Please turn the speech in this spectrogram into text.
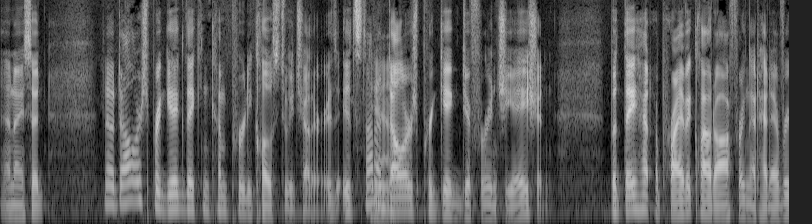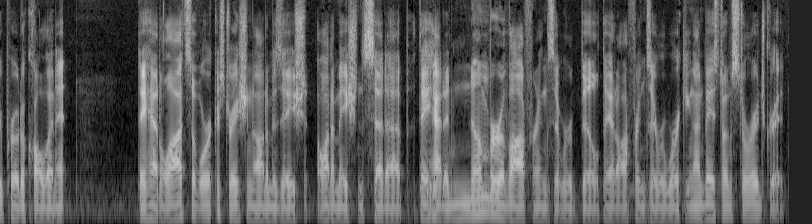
And I said, "You know, dollars per gig, they can come pretty close to each other. It- It's not Yeah. a dollars per gig differentiation, but they had a private cloud offering that had every protocol in it. They had lots of orchestration automation automation set up. They had a number of offerings that were built. They had offerings they were working on based on StorageGRID.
